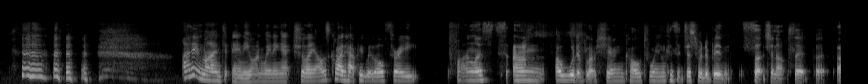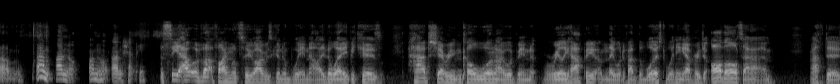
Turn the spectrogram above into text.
I didn't mind anyone winning, actually. I was quite happy with all three finalists. Um, I would have loved Sharon Cole to win because it just would have been such an upset. But um, I'm I'm not I'm not unhappy. See, out of that final two, I was going to win either way because had Sherry and Cole won, I would have been really happy, and they would have had the worst winning average of all time after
